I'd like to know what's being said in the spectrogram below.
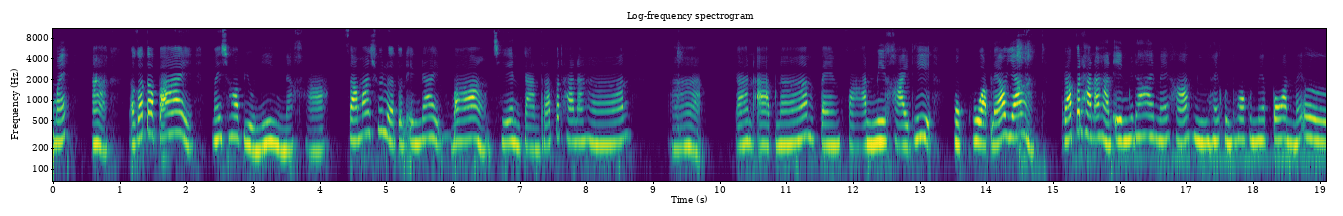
ไหมอ่าแล้วก็ต่อไปไม่ชอบอยู่นิ่งนะคะ สามารถช่วยเหลือตนเองได้บ้าง เช่น การรับประทานอาหารอ่าการอาบน้ำแปรงฟันมีใครที่หกขวบแล้วยังรับประทานอาหารเองไม่ได้ไหมคะ มีให้คุณพ่อคุณแม่ป้อนไหมเอ่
